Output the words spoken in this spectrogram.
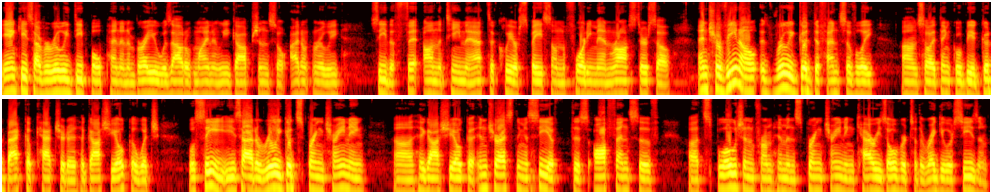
Yankees have a really deep bullpen, and Abreu was out of minor league options, so I don't really see the fit on the team. They have to clear space on the 40 man roster. So, and Trevino is really good defensively. Um, so I think will be a good backup catcher to Higashioka, which we'll see. He's had a really good spring training. Uh, Higashioka. Interesting to see if this offensive uh, explosion from him in spring training carries over to the regular season.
